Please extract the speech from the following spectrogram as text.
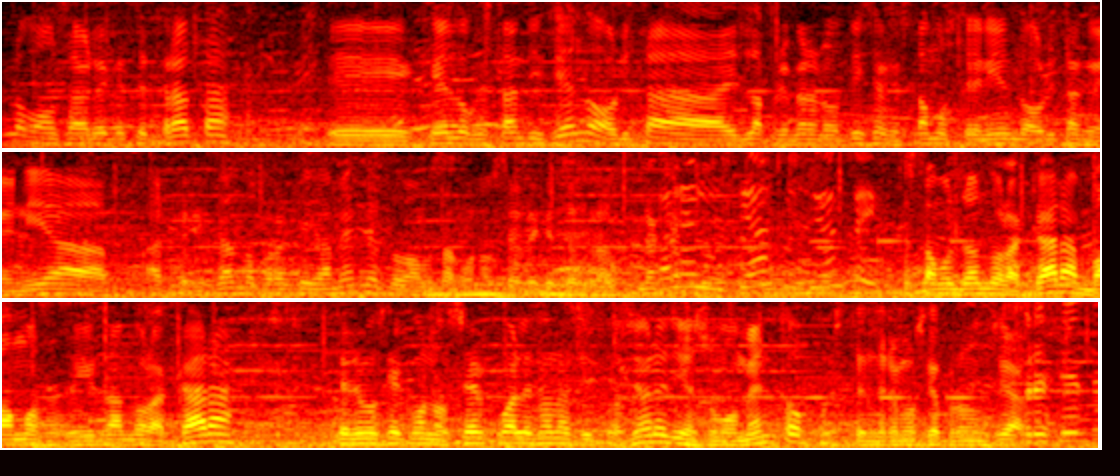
Vamos a ver de qué se trata, eh, qué es lo que están diciendo. Ahorita es la primera noticia que estamos teniendo, ahorita que venía aterrizando prácticamente, entonces vamos a conocer de qué se trata. ¿Va a renunciar, presidente? Estamos dando la cara, vamos a seguir dando la cara. Tenemos que conocer cuáles son las situaciones y en su momento pues tendremos que pronunciar. Presidente,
